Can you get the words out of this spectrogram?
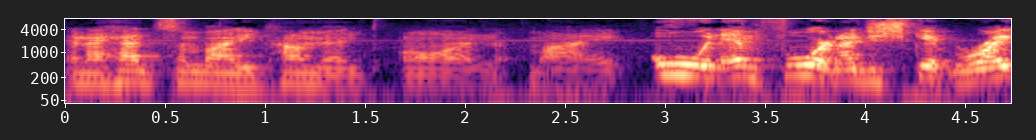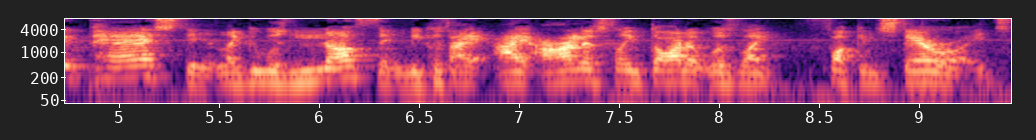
And I had somebody comment on my oh an M4 and I just skipped right past it like it was nothing because I, I honestly thought it was like fucking steroids.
